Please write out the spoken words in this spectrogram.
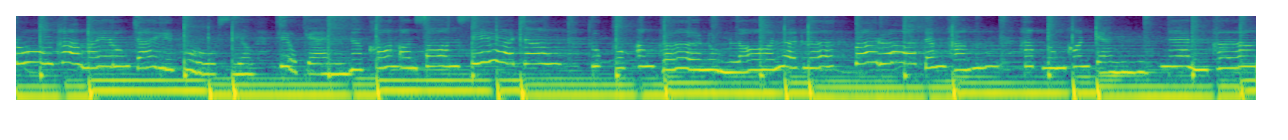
รุ่งผ้าไหมรุ่งใจผูกเสี่ยว เที่ยวแก่นนครอ่อนซอนเสียจัง ทุกทุกอำเภอหนุ่มหล่อเลิศเลอเบอร์เรอเต็มทั้งหักหนุ่มคนแก่น แน่นพลัง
